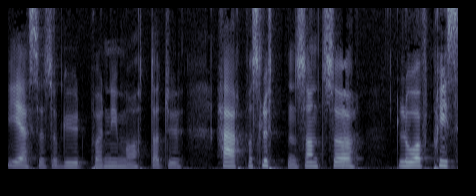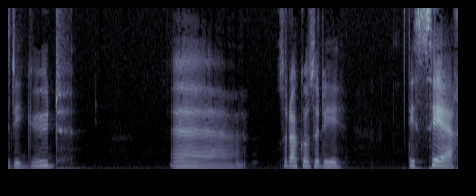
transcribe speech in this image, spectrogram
Jesus og Gud på en ny måte. At du her på slutten, sant, så lovpriser de Gud. Eh, så det er akkurat som de, de ser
